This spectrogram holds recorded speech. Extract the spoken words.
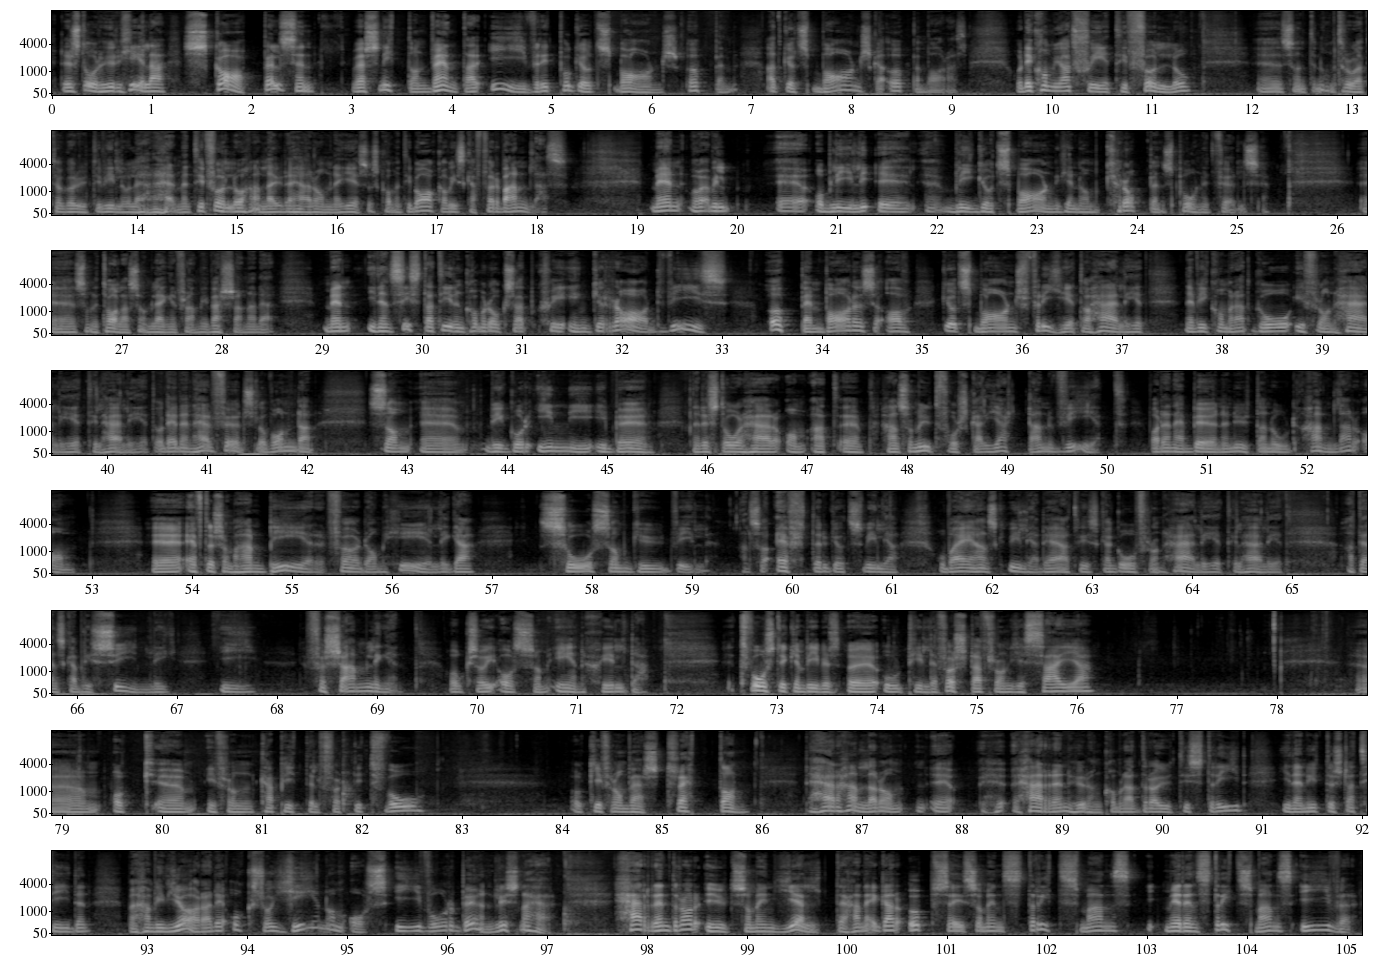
Det står hur hela skapelsen vers 19, väntar ivrigt på Guds barns öppen, att Guds barn ska uppenbaras. Och det kommer ju att ske till fullo, eh, så inte någon tror att jag går ut i villolära här, men till fullo handlar ju det här om när Jesus kommer tillbaka och vi ska förvandlas. Men vad jag vill eh, och bli, eh, bli Guds barn genom kroppens pånyttfödelse, som det talas om längre fram i verserna där. Men i den sista tiden kommer det också att ske en gradvis uppenbarelse av Guds barns frihet och härlighet när vi kommer att gå ifrån härlighet till härlighet. Och det är den här födslovåndan som eh, vi går in i i bön, när det står här om att eh, han som utforskar hjärtan vet vad den här bönen utan ord handlar om. Eh, eftersom han ber för de heliga så som Gud vill. Alltså efter Guds vilja. Och vad är hans vilja? Det är att vi ska gå från härlighet till härlighet. Att den ska bli synlig i församlingen. Också i oss som enskilda. Två stycken bibelord till. Det första från Jesaja. Ehm, och ehm, ifrån kapitel 42. Och ifrån vers 13. Det här handlar om eh, Herren, hur han kommer att dra ut till strid i den yttersta tiden. Men han vill göra det också genom oss i vår bön. Lyssna här. Herren drar ut som en hjälte, han äggar upp sig som en stridsmans, med en stridsmans iver.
